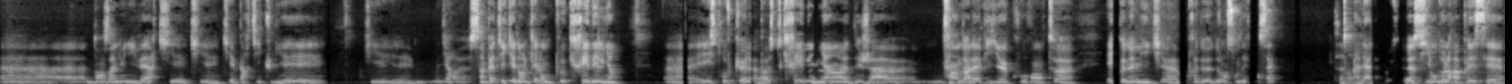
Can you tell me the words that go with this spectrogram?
dans un univers qui est, particulier qui est on dire, euh, sympathique et dans lequel on peut créer des liens. Euh, et il se trouve que la Poste crée des liens euh, déjà euh, dans, dans, la vie courante économique auprès de, de l'ensemble des Français. Vrai. La, Poste, si on doit le rappeler, c'est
